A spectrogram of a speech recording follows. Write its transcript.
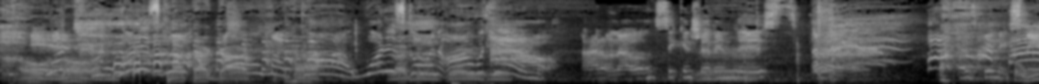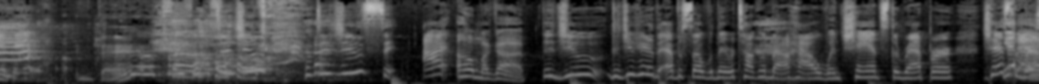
Oh And- Lord, What is not that guy. Oh my god! What is That's going just on with him? crazy. Ow. I don't know. Sick and shut in Yeah. list uh, has been extended. Damn. Did you? Did you see? I oh my god! Did you did you hear the episode when they were talking about how when Chance the rapper Chance the rapper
